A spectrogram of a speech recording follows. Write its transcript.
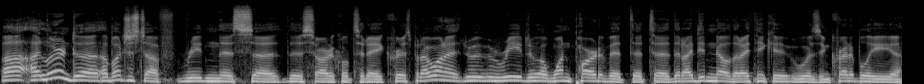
Uh, I learned uh, a bunch of stuff reading this uh, this article today, Chris. But I want to read uh, one part of it that uh, that I didn't know that I think it was incredibly uh,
